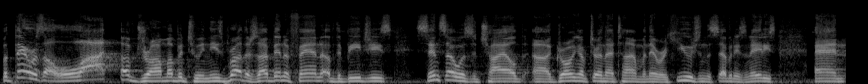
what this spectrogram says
but there was a lot of drama between these brothers. I've been a fan of the Bee Gees since I was a child, uh, growing up during that time when they were huge in the 70s and 80s, and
